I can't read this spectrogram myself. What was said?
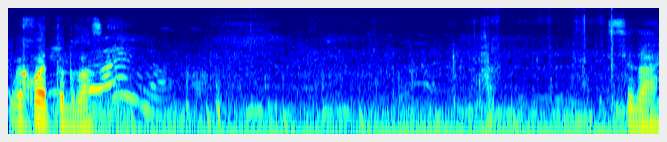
Виходьте, будь ласка. Сідай.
